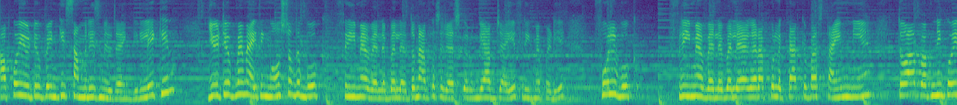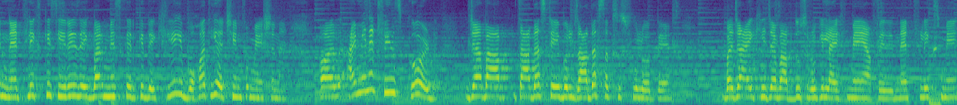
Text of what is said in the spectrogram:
आपको यूट्यूब पे इनकी समरीज मिल जाएँगी। लेकिन यूट्यूब में मैं I think most of the book free में अवेलेबल है। तो मैं आपको सजेस्ट करूँगी, आप जाइए फ्री में पढ़िए। फुल बुक फ्री में अवेलेबल है। अगर आपको लगता है आपके पास टाइम नहीं है तो आप अपनी कोई नेटफ्लिक्स की सीरीज़ एक बार मिस करके देखिए। ये बहुत ही अच्छी इन्फॉर्मेशन है। और I mean it feels good जब आप ज़्यादा स्टेबल ज़्यादा सक्सेसफुल होते हैं। बजाय कि जब आप दूसरों की लाइफ में या फिर नेटफ्लिक्स में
